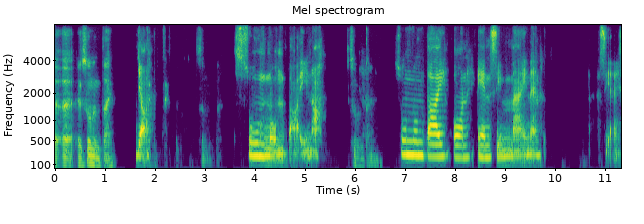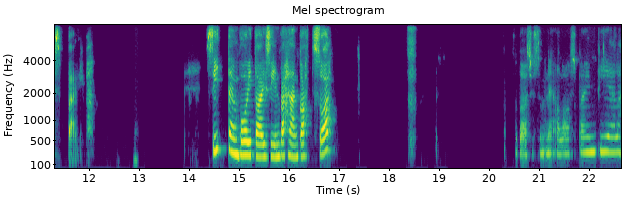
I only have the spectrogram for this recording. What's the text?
Äh, sunnuntai. Joo, Sunnuntai. sunnuntaina. Sunnuntai. Sunnuntai on ensimmäinen pääsiäispäivä. Sitten voitaisiin vähän katsoa. Katsotaan, jos se menee alaspäin vielä.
